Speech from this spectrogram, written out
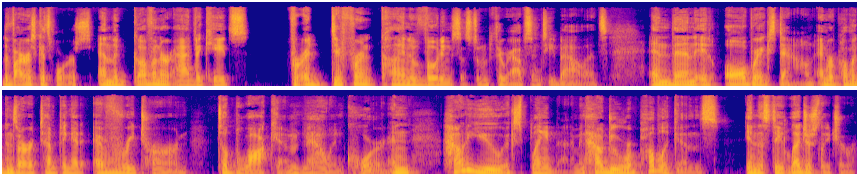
the virus gets worse and the governor advocates for a different kind of voting system through absentee ballots. And then it all breaks down, and Republicans are attempting at every turn to block him now in court. And how do you explain that? I mean, how do Republicans in the state legislature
